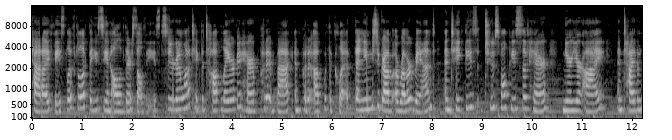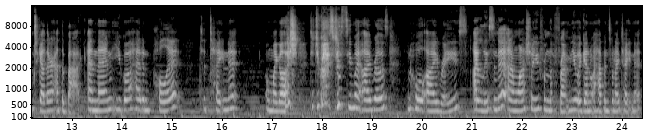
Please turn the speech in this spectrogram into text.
cat eye facelift look that you see in all of their selfies. So you're gonna wanna take the top layer of your hair, put it back, and put it up with a clip. Then you need to grab a rubber band and take these two small pieces of hair near your eye and tie them together at the back. And then you go ahead and pull it to tighten it. Oh my gosh, did you guys just see my eyebrows? and whole eye raise. I loosened it and I want to show you from the front view again what happens when I tighten it.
